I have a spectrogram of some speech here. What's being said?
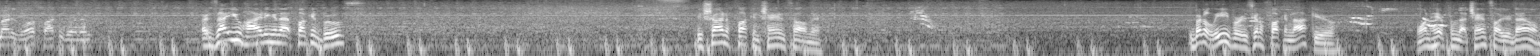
might as well so I can join them. Is that you hiding in that fucking booth? He's trying to fucking chainsaw me. You better leave or he's gonna fucking knock you. One hit from that chainsaw, you're down.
